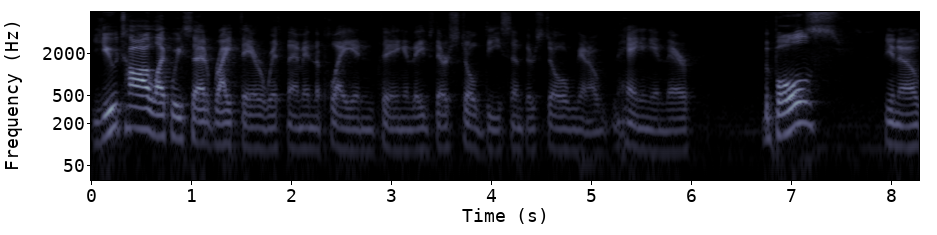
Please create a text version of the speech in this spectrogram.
Utah, like we said, right there with them in the play-in thing, and they they're still decent. They're still you know hanging in there. The Bulls, you know,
